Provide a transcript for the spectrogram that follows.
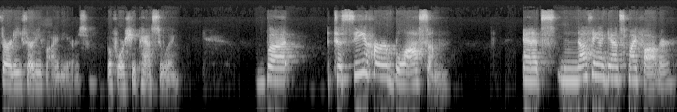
30, 35 years before she passed away. But to see her blossom, and it's nothing against my father,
